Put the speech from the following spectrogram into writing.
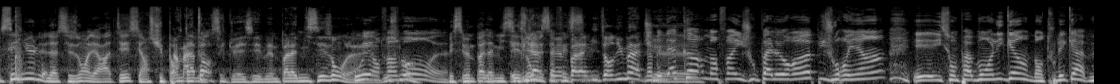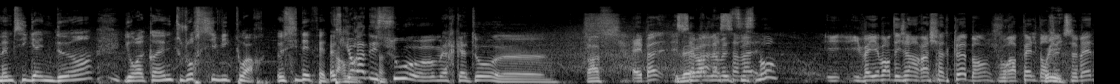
C'est nul. La saison, elle est ratée, c'est Ah, mais insupportable. attends, c'est que c'est même pas la mi-saison. là. Oui, enfin Doucement. bon. euh, mais c'est même pas la Et puis mi-saison, là, mais c'est ça même fait. pas la mi-temps du match. Non mais euh. d'accord, mais enfin ils jouent pas l'Europe, ils jouent rien et ils sont pas bons en Ligue 1 dans tous les cas. Même s'ils gagnent 2-1, il y aura quand même toujours 6 victoires, 6 défaites. Est-ce qu'il y aura des sous au mercato, euh, Raph? Eh ben, Il va y ça avoir de va- va- l'investissement? Il, il va y avoir déjà un rachat de club, hein, je vous rappelle, dans Oui. une semaine.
